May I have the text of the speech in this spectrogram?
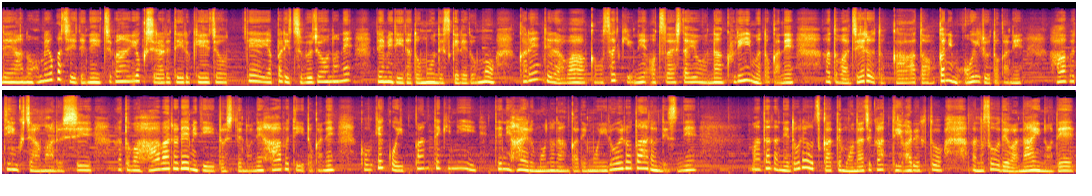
であのホメオパシーでね一番よく知られている形状ってやっぱり粒状のねレメディーだと思うんですけれどもカレンデュラはこうさっきねお伝えしたようなクリームとかねあとはジェルとかあとは他にもオイルとかねハーブティンクチャーもあるしあとはハーバルレメディーとしてのねハーブティーとかねこう結構一般的に手に入るものなんかでもいろいろとあるんですね。まあ、ただねどれを使っても同じかって言われるとあのそうではないので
